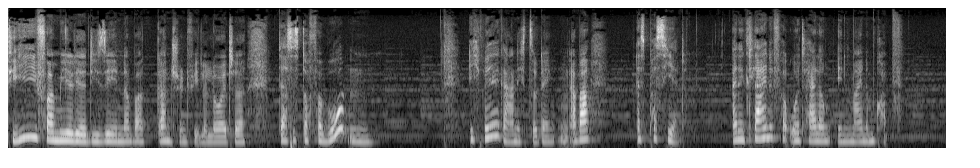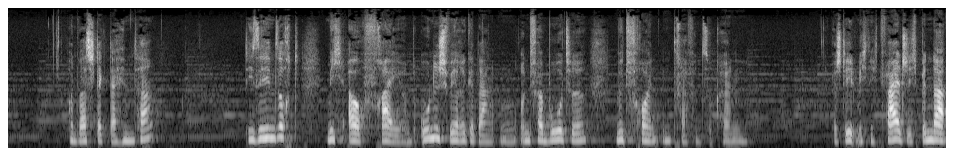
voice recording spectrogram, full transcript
die Familie, die sehen aber ganz schön viele Leute. Das ist doch verboten. Ich will gar nicht so denken, aber es passiert. Eine kleine Verurteilung in meinem Kopf. Und was steckt dahinter? Die Sehnsucht, mich auch frei und ohne schwere Gedanken und Verbote mit Freunden treffen zu können. Versteht mich nicht falsch. Ich bin da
